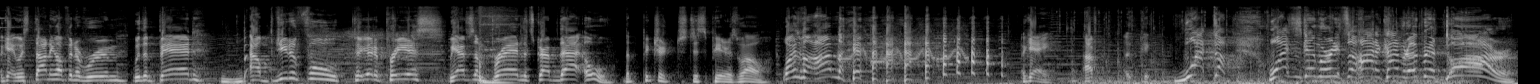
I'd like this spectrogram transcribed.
Okay, we're starting off in a room with a bed, our beautiful Toyota Prius. We have some bread. Let's grab that. Oh, the picture just disappeared as well. Why is my arm like... okay, up. Okay. What the? Why is this game already so hard? I can't even open a door.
